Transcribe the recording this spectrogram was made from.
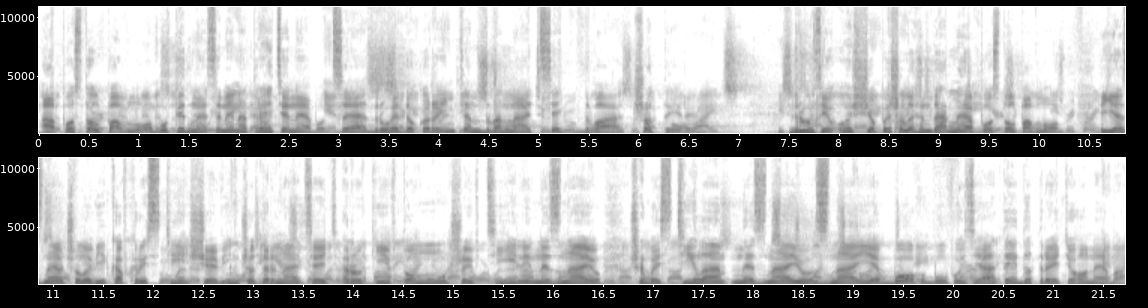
апостол Павло був піднесений на третє небо. Це друге до Коринтян 12, 2, 4. Друзі, ось що пише легендарний апостол Павло. Я знаю чоловіка в Христі, що він 14 років тому, чи в тілі не знаю, чи без тіла не знаю. Знає Бог був узятий до третього неба.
